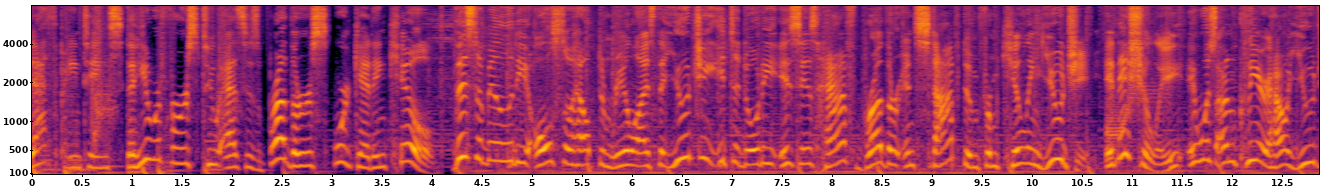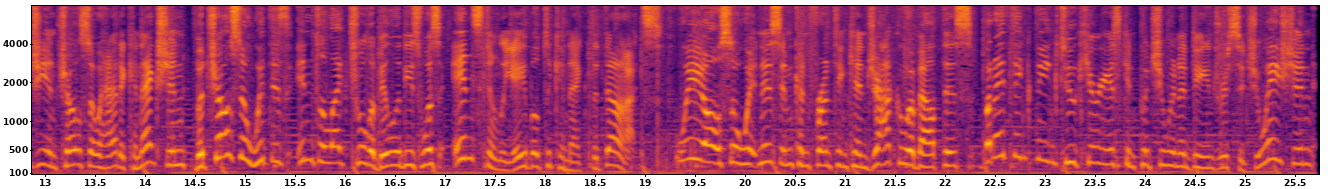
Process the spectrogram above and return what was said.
death paintings that he refers to as his brothers, were getting killed. This ability also helped him realize that Yuji Itadori is his half-brother and stopped him from killing Yuji. Initially, it was unclear how Yuji and Choso had a connection, but Choso with his intellectual abilities was instantly able to connect the dots. We also witness him confronting Kenjaku about this, but I think being too curious can put you in a dangerous situation,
